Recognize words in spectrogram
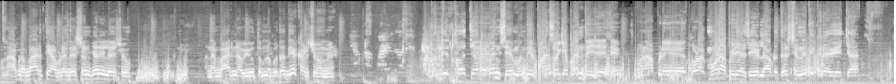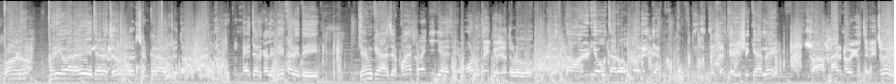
પણ આપણે બહારથી આપણે દર્શન કરી લેશું અને બહારના વ્યૂ તમને બધા દેખાડશું અમે. મંદિર તો અત્યારે બંધ છે. મંદિર પાંચ વાગે બંધ થઈ જાય છે. પણ આપણે થોડાક મોડા પડ્યા છીએ એટલે આપણે દર્શન નથી કરાવી શક્યા પણ ફરી વાર આવીએ ત્યારે જરૂર દર્શન કરાવશું. તો આ બહારનો તમને અત્યારે ખાલી દેખાડી દઈએ. કેમ કે આજે પાંચ વાગી ગયા છે, મોડું થઈ ગયું છે થોડું. રસ્તામાં વીડિયો ઉતારવા ઊભા રહી ગયા. કરી શક્યા નહીં. તો આ બહારનો વ્યૂ તમે જોઈ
